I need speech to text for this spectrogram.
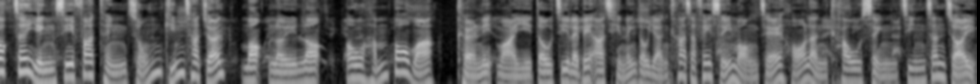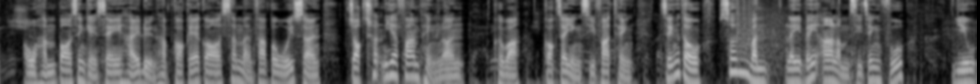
國際刑事法庭總檢察長莫雷諾奧坎波話，強烈懷疑導致利比亞前領導人卡扎菲死亡者可能構成戰爭罪。奧坎波星期四喺聯合國嘅一個新聞發佈會上作出呢一番評論。佢話，國際刑事法庭正喺度詢問利比亞臨時政府要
